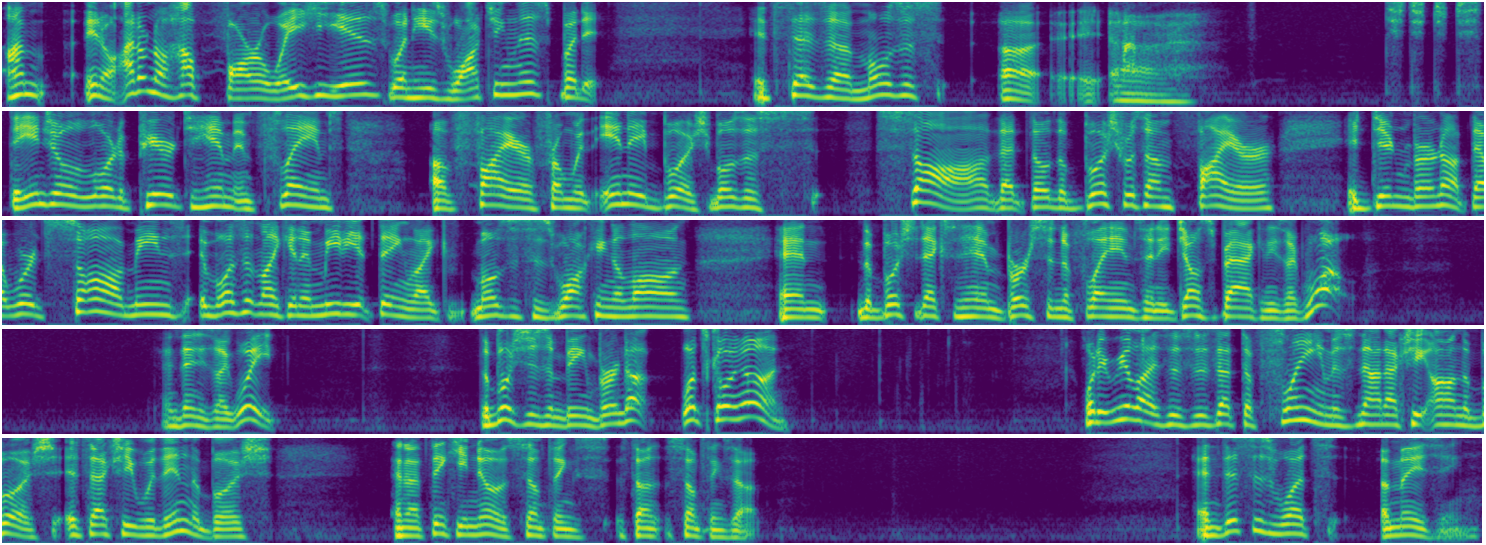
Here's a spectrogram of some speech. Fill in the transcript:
I'm, you know, I don't know how far away he is when he's watching this, but it, it says uh, Moses, uh, uh, the angel of the Lord appeared to him in flames of fire from within a bush. Moses saw that though the bush was on fire, it didn't burn up. That word saw means it wasn't like an immediate thing, like Moses is walking along and the bush next to him bursts into flames and he jumps back and he's like, Whoa! And then he's like, Wait, the bush isn't being burned up. What's going on? What he realizes is that the flame is not actually on the bush, it's actually within the bush. And I think he knows something's, th- something's up. And this is what's amazing.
